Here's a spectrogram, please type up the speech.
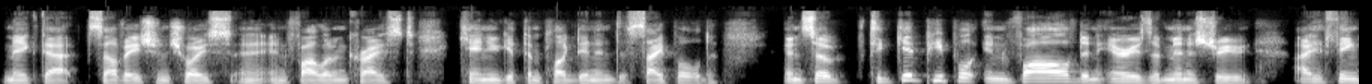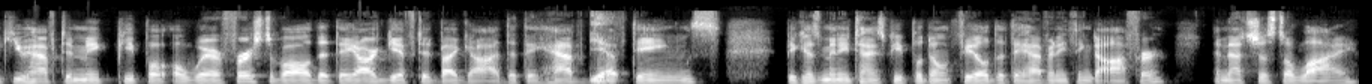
make that salvation choice and, and following christ? Can you get them plugged in and discipled and so to get people involved in areas of ministry i think you have to make people aware first of all that they are gifted by god that they have Yep. giftings because many times people don't feel that they have anything to offer and that's just a lie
